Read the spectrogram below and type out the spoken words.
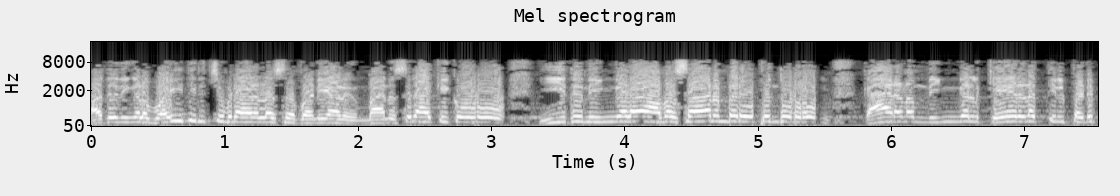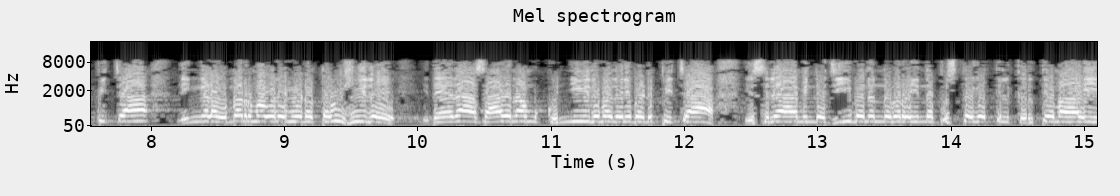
അത് നിങ്ങൾ വൈതിരിച്ചു വിടാനുള്ള പണിയാണ്. മനസ്സിലാക്കിക്കോളൂ ഇത് നിങ്ങളെ അവസാനം വരെ പിന്തുടരും. കാരണം നിങ്ങൾ കേരളത്തിൽ പഠിപ്പിച്ച നിങ്ങളെ ഉമർ മൗലവിയുടെ തൗഹീദ് ഇതേതാ സാധനം കുഞ്ഞീരുമതിന് പഠിപ്പിച്ച ഇസ്ലാമിന്റെ ജീവൻ എന്ന് പറയുന്ന പുസ്തകത്തിൽ കൃത്യമായി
